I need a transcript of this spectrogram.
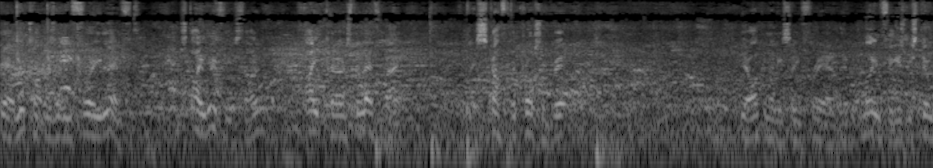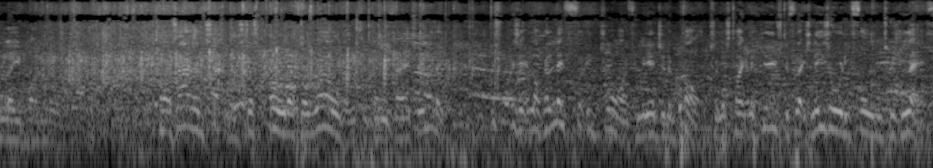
Yeah, it looks like there's only three left. Stay with us though. Eight Kirst, the left back. They scuffed across a bit. Yeah, I can only see three out there. But the main thing is we still leave one nil. So it's Aaron Chapman's just pulled off a worldie to be fair to hasn't he? What is it, like a left-footed drive from the edge of the box and it's taken a huge deflection. He's already fallen to his left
